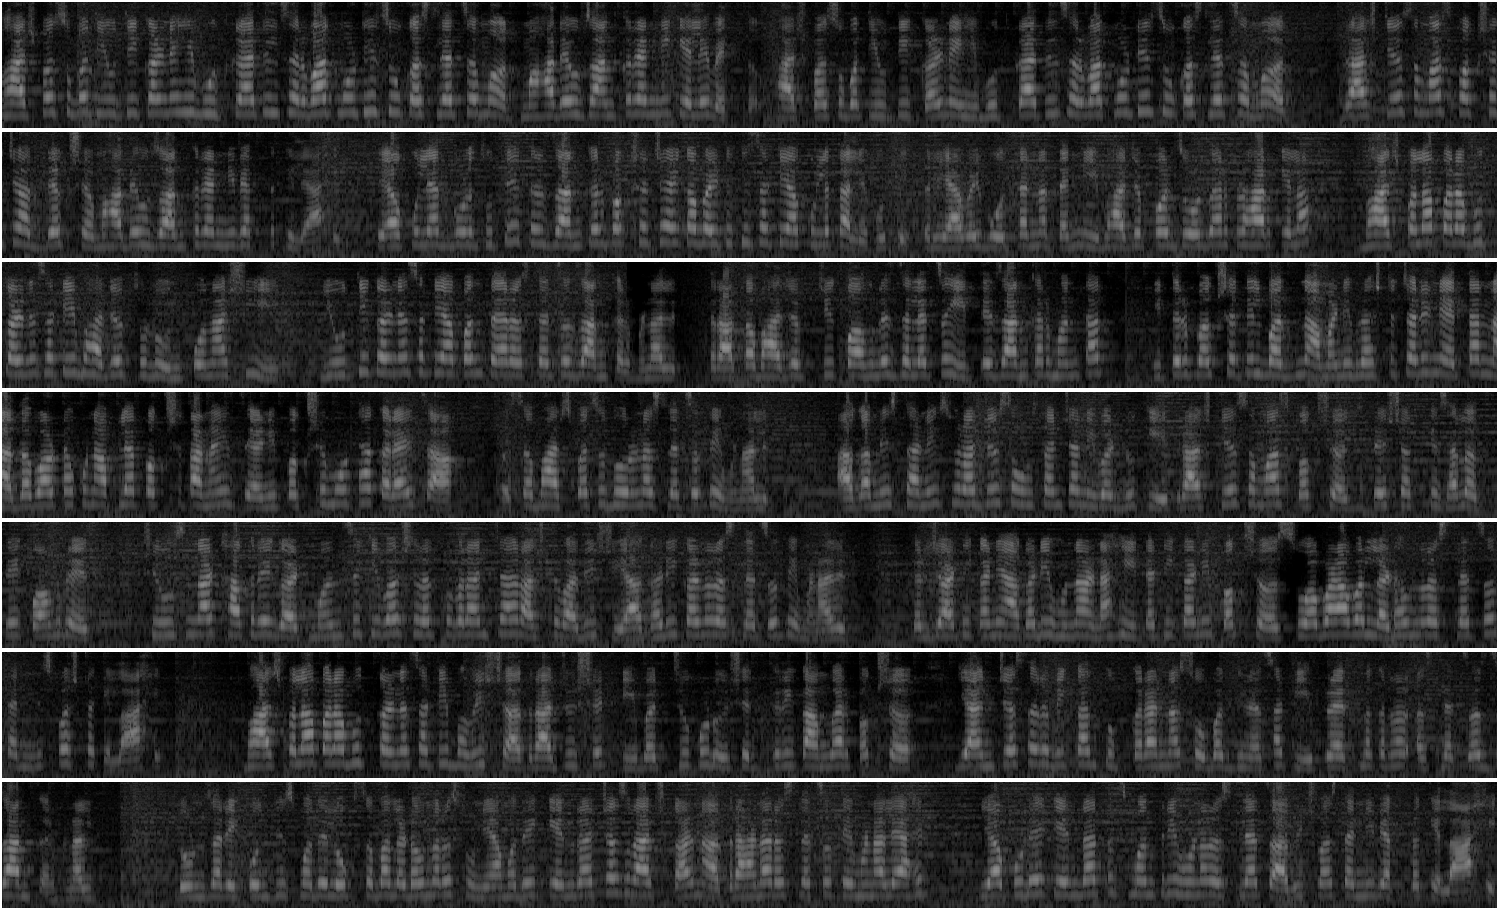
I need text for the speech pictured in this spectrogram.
भाजपासोबत युती करणे ही भूतकाळातील सर्वात मोठी चूक असल्याचं मत महादेव जानकर यांनी केले व्यक्त. भाजपासोबत युती करणे ही भूतकाळातील सर्वात मोठी चूक असल्याचं मत राष्ट्रीय समाज पक्षाचे अध्यक्ष महादेव जानकर यांनी व्यक्त केले आहे. ते अकोल्यात बोलत होते तर जानकर पक्षाच्या एका बैठकीसाठी अकोल्यात आले होते. तर यावेळी बोलताना त्यांनी भाजपवर जोरदार प्रहार केला. भाजपला पराभूत करण्यासाठी भाजप सोडून कोणाशीही युती करण्यासाठी आपण तयार असल्याचं जानकर म्हणाले. तर आता भाजपची काँग्रेस झाल्याचंही ते जानकर म्हणतात. इतर पक्षातील बदनाम आणि भ्रष्टाचारी नेत्यांना दबाव टाकून आपल्या पक्षात आणायचे आणि पक्ष मोठा करायचा असं भाजपाचं धोरण असल्याचं ते म्हणाले. आगामी स्थानिक स्वराज्य संस्थांच्या निवडणुकीत राष्ट्रीय समाज पक्ष जिथे शक्य झालं तिथे काँग्रेस शिवसेना ठाकरे गट मनसे किंवा शरद पवारांच्या राष्ट्रवादीशी आघाडी करणार असल्याचं ते म्हणाले. तर ज्या ठिकाणी आघाडी होणार नाही त्या ठिकाणी पक्ष स्वबळावर लढवणार असल्याचं त्यांनी स्पष्ट केलं आहे. भाजपला पराभूत करण्यासाठी भविष्यात राजू शेट्टी बच्चू कडू शेतकरी कामगार पक्ष यांच्यासह विकांत तुपकरांना सोबत घेण्यासाठी प्रयत्न करणार असल्याचं जानकर म्हणाले. दोन हजार एकोणतीसमध्ये लोकसभा लढवणार असून यामध्ये केंद्राच्याच राजकारणात राहणार असल्याचं ते म्हणाले आहेत. यापुढे केंद्रातच मंत्री होणार असल्याचा विश्वास त्यांनी व्यक्त केला आहे.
